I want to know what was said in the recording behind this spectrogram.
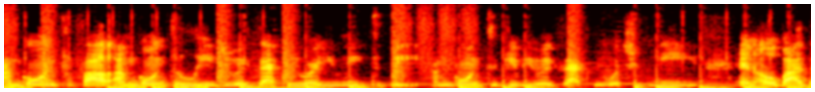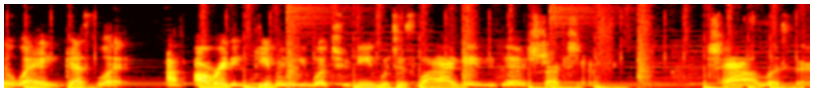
I'm going to follow I'm going to lead you exactly where you need to be. I'm going to give you exactly what you need. And oh by the way, guess what? I've already given you what you need, which is why I gave you the instruction. Child, listen.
